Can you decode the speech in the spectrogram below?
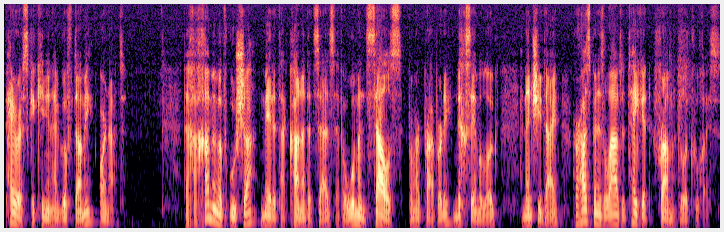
peris ke kinyan haguf dami or not. The Chachamim of Usha made a takana that says if a woman sells from her property, nichse malug, and then she died, her husband is allowed to take it from the lakuches.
